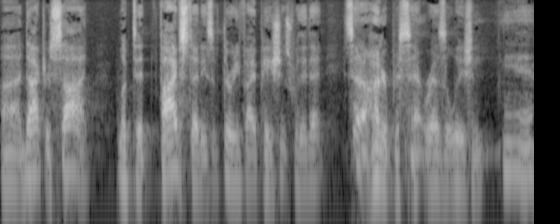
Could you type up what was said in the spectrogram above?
Uh, Dr. Saad looked at five studies of 35 patients where they did. He said 100% resolution. Yeah,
